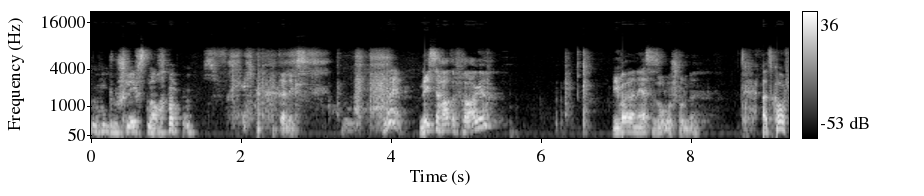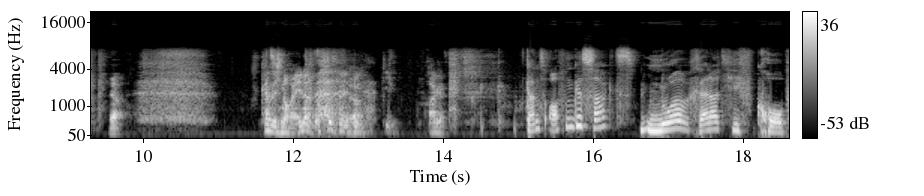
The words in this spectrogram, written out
Du schläfst noch. Ja, nix. Nein. Nächste harte Frage. Wie war deine erste Solostunde? Als Coach. Ja. Kann sich noch erinnern. Ja. Frage. Ganz offen gesagt, nur relativ grob.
